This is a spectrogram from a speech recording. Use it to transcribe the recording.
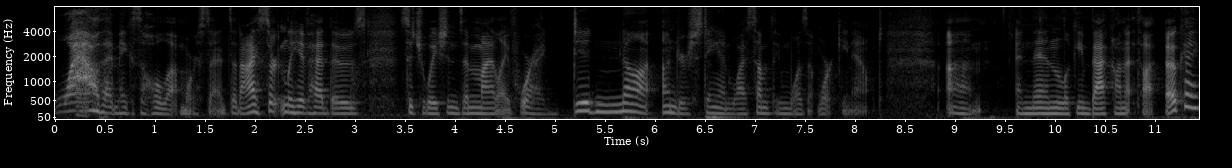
wow, that makes a whole lot more sense. And I certainly have had those situations in my life where I did not understand why something wasn't working out. Um, and then looking back on it, thought, okay,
